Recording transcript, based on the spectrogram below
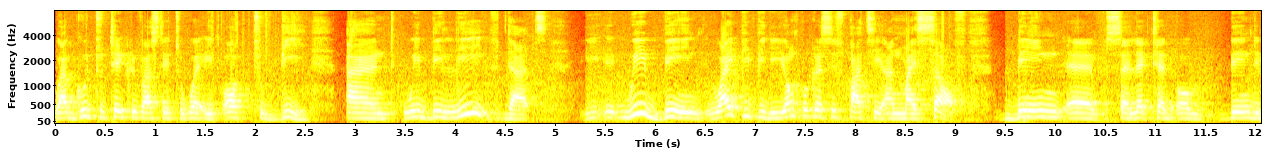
We are good to take River State to where it ought to be. And we believe that we being YPP, the Young Progressive Party, and myself being uh, selected or being the,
